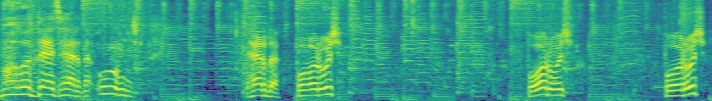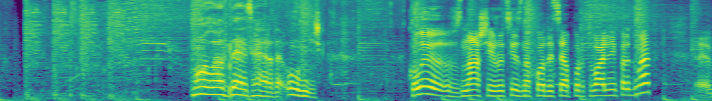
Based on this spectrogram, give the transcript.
Молодець, Герда. Умнічка. Герда, поруч. Поруч. Поруч. Молодець, Герда, умнічка. Коли в нашій руці знаходиться апортувальний предмет, е,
